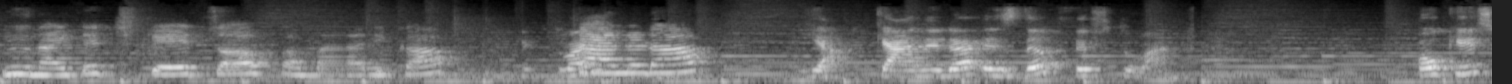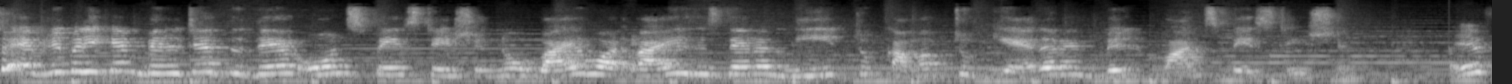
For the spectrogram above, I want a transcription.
United States of America, Canada. Yeah, Canada is the fifth one. Okay, so everybody can build it their own space station. No, why, why why is there a need to come up together and build one space station? If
